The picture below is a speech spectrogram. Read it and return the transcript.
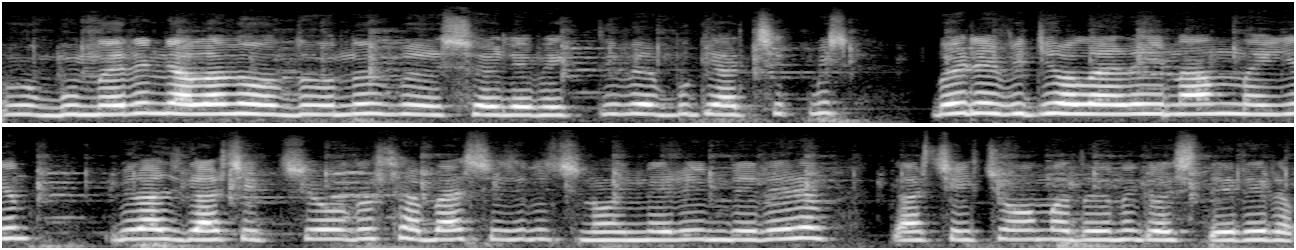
bunların yalan olduğunu söylemekti ve bu gerçekmiş. Böyle videolara inanmayın. Biraz gerçekçi olursa ben sizin için oyunları indiririm. Gerçekçi olmadığını gösteririm.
